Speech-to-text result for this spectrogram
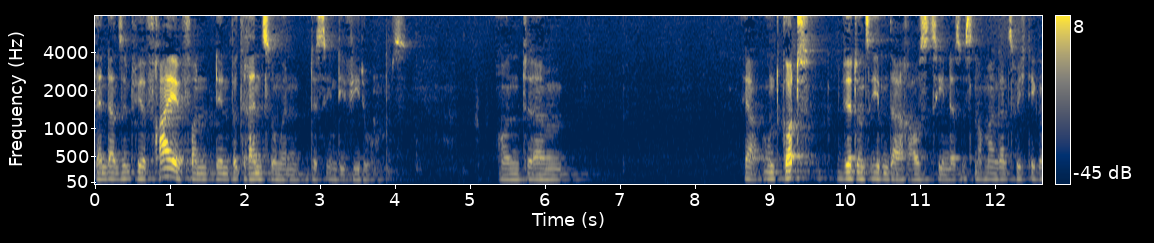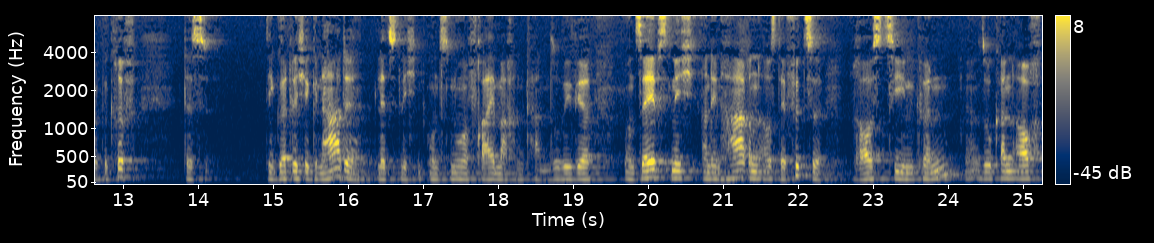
denn dann sind wir frei von den Begrenzungen des Individuums. Und ähm, ja, und Gott wird uns eben da rausziehen. Das ist nochmal ein ganz wichtiger Begriff, dass die göttliche Gnade letztlich uns nur frei machen kann. So wie wir uns selbst nicht an den Haaren aus der Pfütze rausziehen können, ja, so kann auch,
